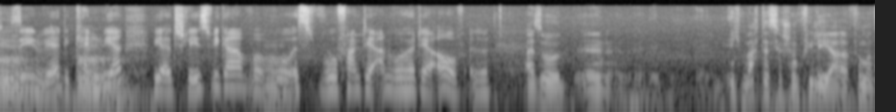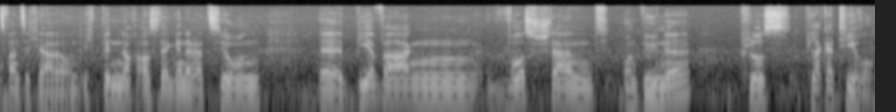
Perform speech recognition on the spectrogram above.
die sehen wir, die kennen wir. Wir als Schleswiger, wo, wo, ist, wo fangt ihr an, wo hört ihr auf? Also, Also äh, ich mache das ja schon viele Jahre, 25 Jahre. Und ich bin noch aus der Generation äh, Bierwagen, Wurststand und Bühne plus Plakatierung.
